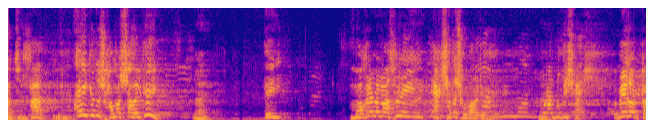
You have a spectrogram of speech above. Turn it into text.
আচ্ছা। হ্যাঁ এই কিন্তু সমস্যা হল কি? হ্যাঁ। এই মগরেবের নামাজ পড়ে এই একসাথে আগে হয়। ওটার বুদ্ধি শেষ। বেজরটা।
